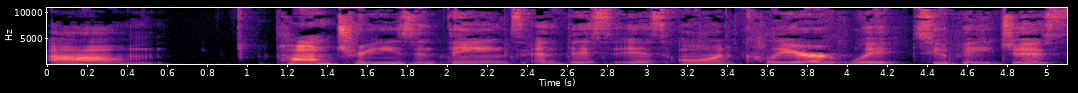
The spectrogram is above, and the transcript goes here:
um, palm trees and things. And this is on clear with two pages.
